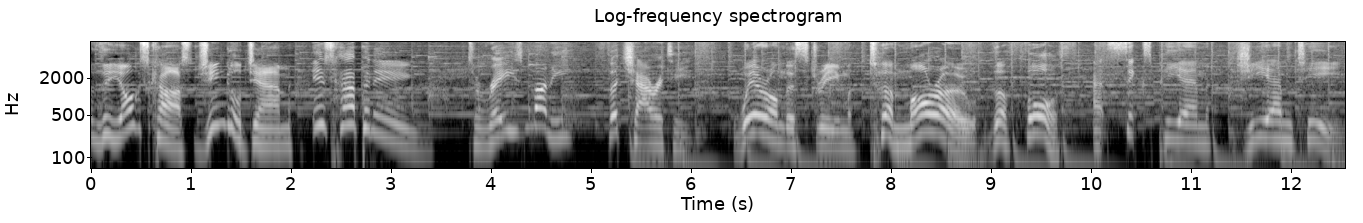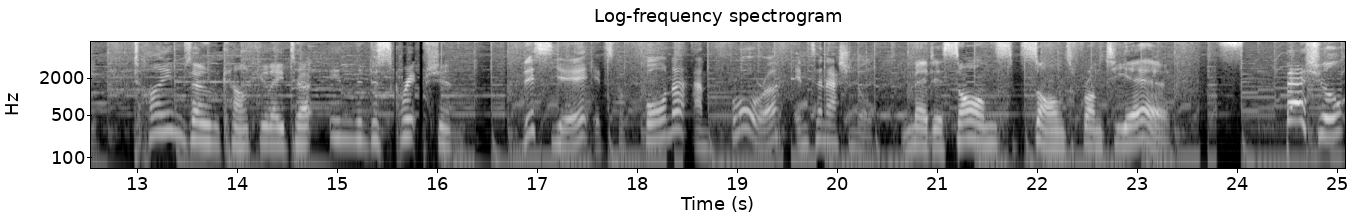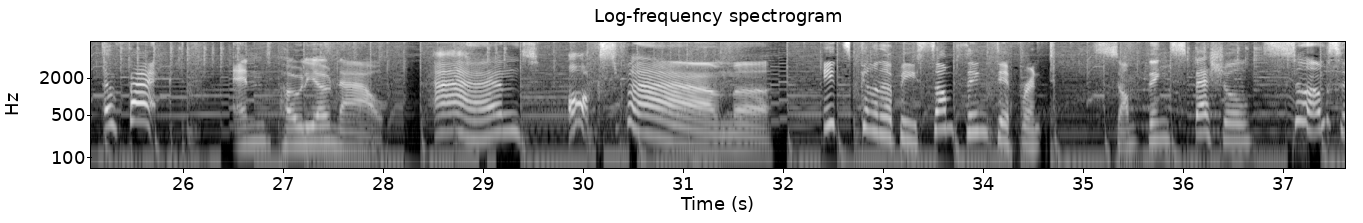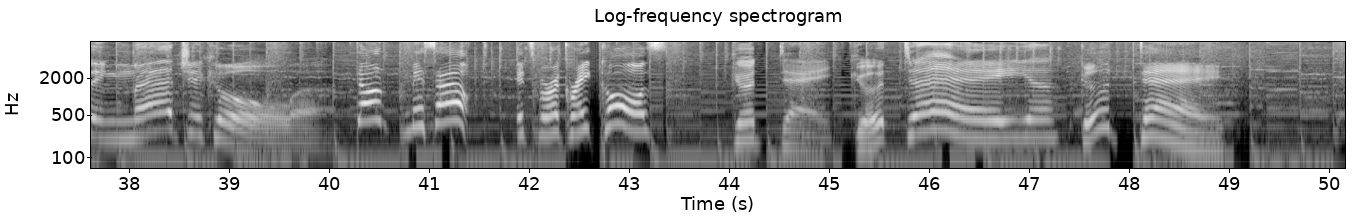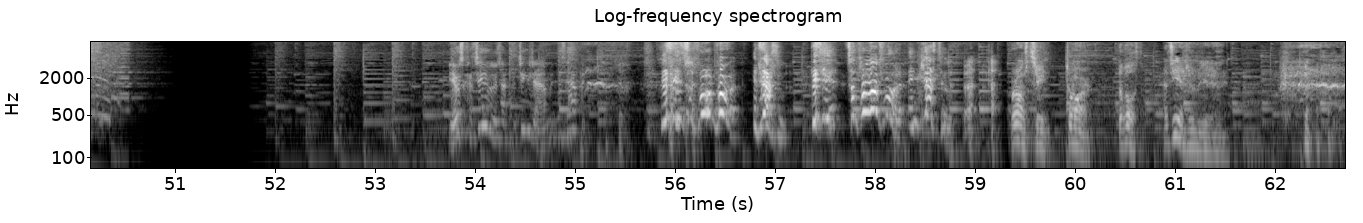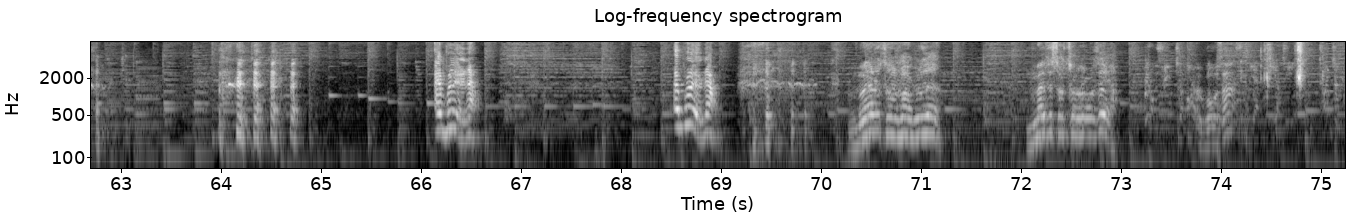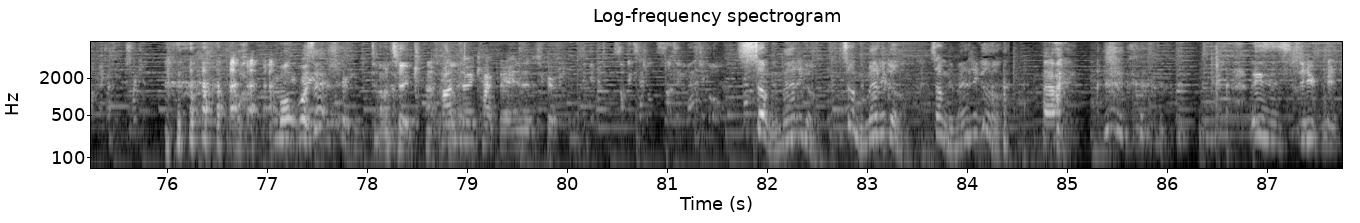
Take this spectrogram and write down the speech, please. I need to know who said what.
Speaker 1: The Yogscast Jingle Jam is happening.
Speaker 2: to raise money for charity.
Speaker 3: We're on the stream tomorrow, the 4th, at 6 pm GMT.
Speaker 1: Time zone calculator in the description.
Speaker 2: This year it's for Fauna and Flora International.
Speaker 3: Médecins Sans Frontières.
Speaker 1: Special effect.
Speaker 2: End polio now.
Speaker 3: And Oxfam.
Speaker 1: It's gonna be something different.
Speaker 2: Something special.
Speaker 3: Something magical.
Speaker 1: Don't miss out. It's for a great cause.
Speaker 2: Good day.
Speaker 3: Good day.
Speaker 1: Good day.
Speaker 4: The Yogscast Jingle Jam Jingle Jam is happening. This is for Flora International. This is for Flora International.
Speaker 5: We're on stream tomorrow, the fourth. At the end of the day.
Speaker 4: I'm playing now. I'm playing now.
Speaker 5: Marathon over there. Marathon over there.
Speaker 4: What was that? what was it?
Speaker 5: Time to count.
Speaker 4: Time zone calculator in the description.
Speaker 5: Something magical. Something magical. Something magical.
Speaker 4: This is stupid.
